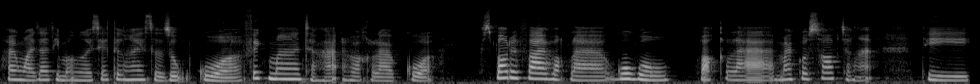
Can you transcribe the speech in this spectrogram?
Hay ngoài ra thì mọi người sẽ thường hay sử dụng của Figma chẳng hạn hoặc là của Spotify hoặc là Google hoặc là Microsoft chẳng hạn. Thì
